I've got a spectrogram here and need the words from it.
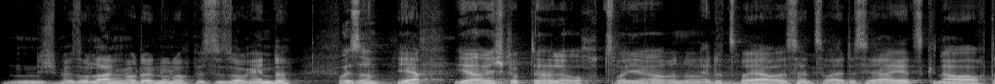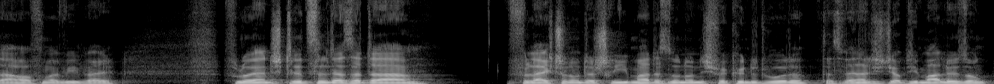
nicht mehr so lang oder nur noch bis Saisonende. Häuser. Ja. Ja, ich glaube, der hat auch zwei Jahre, ne? Er hatte zwei Jahre, ist sein zweites Jahr jetzt. Genau, auch da hoffen wir, wie bei Florian Stritzel, dass er da vielleicht schon unterschrieben hat, es nur noch nicht verkündet wurde. Das wäre natürlich die Optimallösung,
